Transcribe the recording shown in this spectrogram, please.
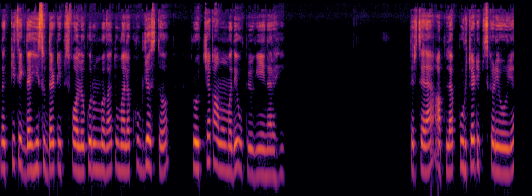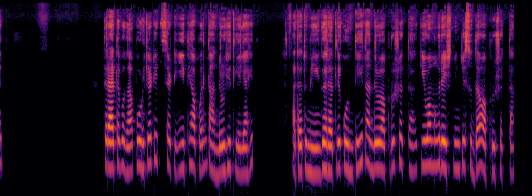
नक्कीच एकदा ही सुद्धा टिप्स फॉलो करून बघा. तुम्हाला खूप जास्त रोजच्या कामामध्ये उपयोगी येणार आहे. तर चला आपला पुढच्या टिप्सकडे वळूयात. तर आता बघा पुढच्या टिप्ससाठी इथे आपण तांदूळ घेतलेले आहेत. आता तुम्ही घरातले कोणतेही तांदूळ वापरू शकता किंवा मग रेशनिंगचे सुद्धा वापरू शकता.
